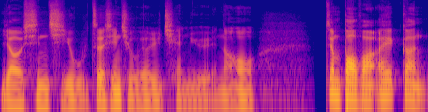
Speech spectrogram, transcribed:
要星期五，这星期五要去签约，然后这样爆发，哎干！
